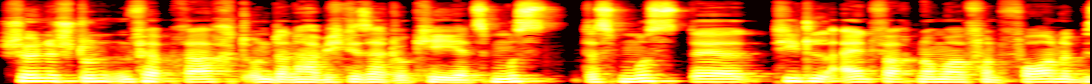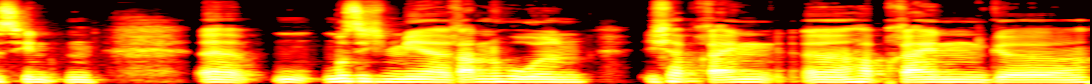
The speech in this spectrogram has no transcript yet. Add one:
schöne Stunden verbracht und dann habe ich gesagt, okay, jetzt muss, das muss der Titel einfach nochmal von vorne bis hinten, äh, muss ich mir ranholen. Ich habe rein, äh, hab rein ge,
